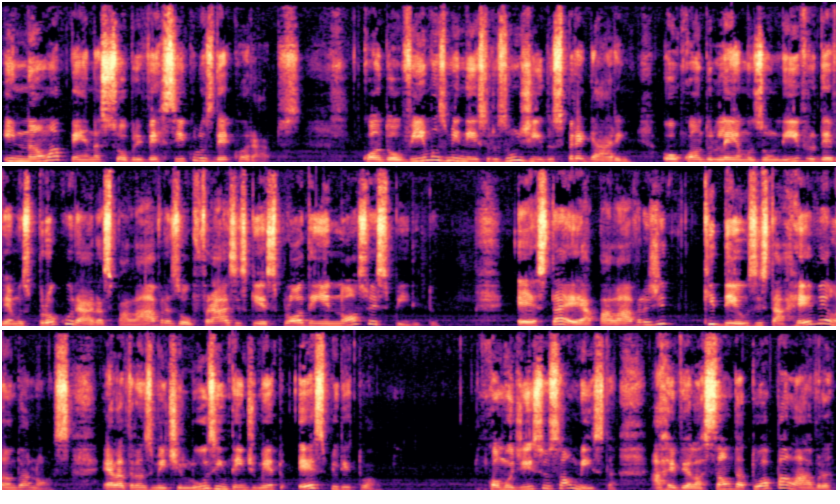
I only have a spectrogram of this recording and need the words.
e não apenas sobre versículos decorados. Quando ouvimos ministros ungidos pregarem, ou quando lemos um livro, devemos procurar as palavras ou frases que explodem em nosso espírito. Esta é a palavra de que Deus está revelando a nós. Ela transmite luz e entendimento espiritual. Como disse o salmista, a revelação da tua palavra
